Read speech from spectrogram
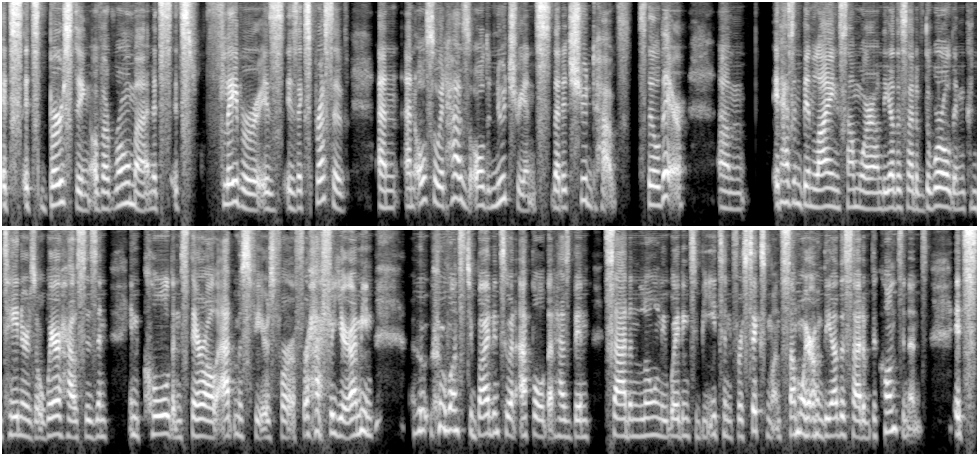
it's it's bursting of aroma and its its flavor is is expressive and and also it has all the nutrients that it should have still there. Um, it hasn't been lying somewhere on the other side of the world in containers or warehouses and in cold and sterile atmospheres for, for half a year. I mean, who, who wants to bite into an apple that has been sad and lonely waiting to be eaten for six months somewhere on the other side of the continent? It's,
